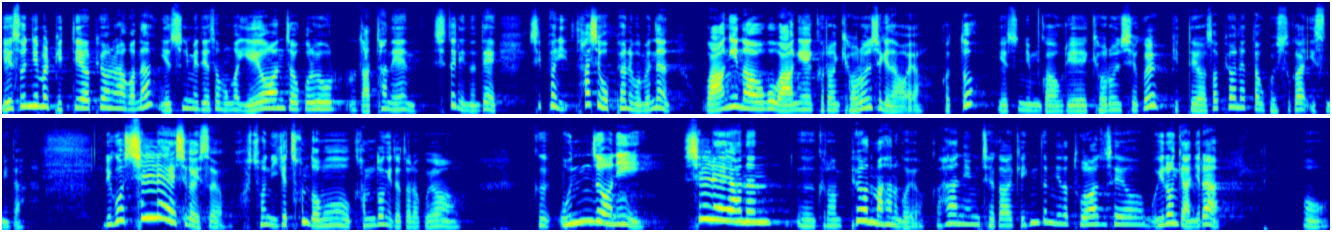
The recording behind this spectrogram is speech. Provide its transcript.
예수님을 빗대어 표현을 하거나 예수님에 대해서 뭔가 예언적으로 나타낸 시들이 있는데 시편 45편에 보면은 왕이 나오고 왕의 그런 결혼식이 나와요. 그것도 예수님과 우리의 결혼식을 빗대어서 표현했다고 볼 수가 있습니다. 그리고 신뢰의 시가 있어요. 전 이게 참 너무 감동이 되더라고요. 그 온전히 신뢰하는 어, 그런 표현만 하는 거예요. 그러니까 하나님 제가 이렇게 힘듭니다. 도와주세요. 뭐 이런 게 아니라 어,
